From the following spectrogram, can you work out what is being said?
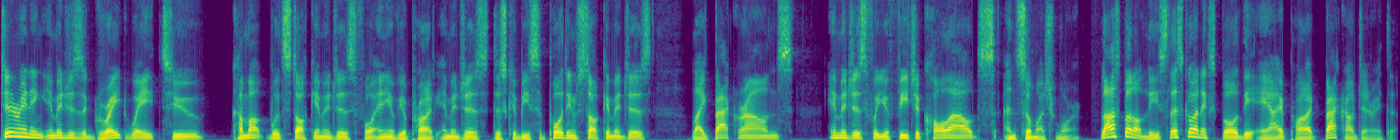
Generating images is a great way to come up with stock images for any of your product images. This could be supporting stock images like backgrounds, images for your feature callouts, and so much more. Last but not least, let's go and explore the AI product background generator,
